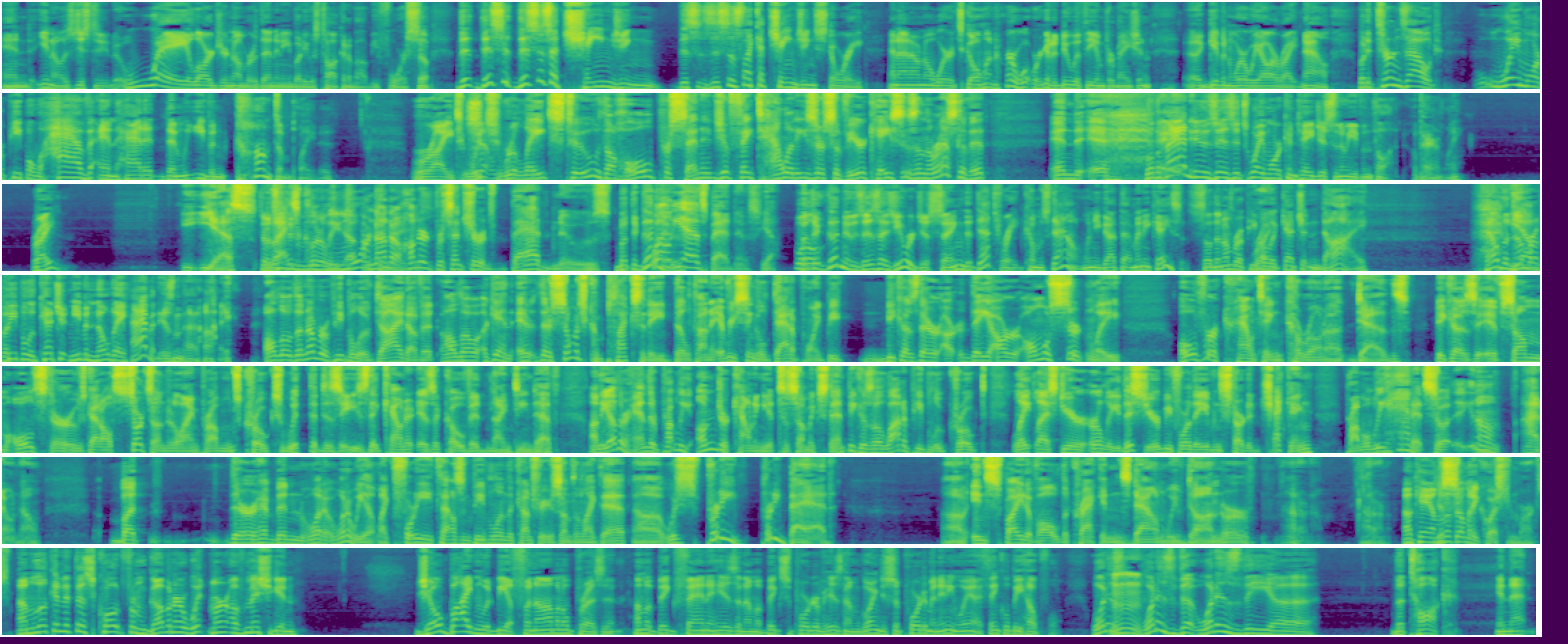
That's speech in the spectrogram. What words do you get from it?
and you know, it's just a way larger number than anybody was talking about before. So th- this this is a changing this is this is like a changing story, and I don't know where it's going or what we're going to do with the information, uh, given where we are right now. But it turns out way more people have and had it than we even contemplated. Right, which So- relates to the whole percentage of fatalities or severe cases and the rest of it. And uh, Well, the bad news is it's way more contagious than we even thought. Apparently, right? yes, So it's that's clearly. more I'm not contagious. hundred percent sure it's bad news, But the good well, news, yeah, it's bad news. Yeah, but the good news is, as you were just saying, the death rate comes down when you got that many cases. So the number of people Right. that catch it and die, hell, the number Yeah, of people who catch it and even know they have it isn't that high. Although the number of people who've died of it, although again, eh, there's so much complexity built on every single data point be, because there are, they are almost certainly overcounting corona deaths. Because if some oldster who's got all sorts of underlying problems croaks with the disease, they count it as a COVID-19 death. On the other hand, they're probably undercounting it to some extent because a lot of people who croaked late last year, early this year, before they even started checking, probably had it. So, you know, I don't know but there have been what what are we at like forty eight thousand people in the country or something like that, uh, which is pretty pretty bad. Uh, in spite of all the crackings down we've done, or I don't know, I don't know. Okay, I'm Just look- so many question marks. I'm looking at this quote from Governor Whitmer of Michigan. Joe Biden would be a phenomenal president. I'm a big fan of his, and I'm a big supporter of his, and I'm going to support him in any way I think will be helpful. What is what is the what is the uh, the talk in that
